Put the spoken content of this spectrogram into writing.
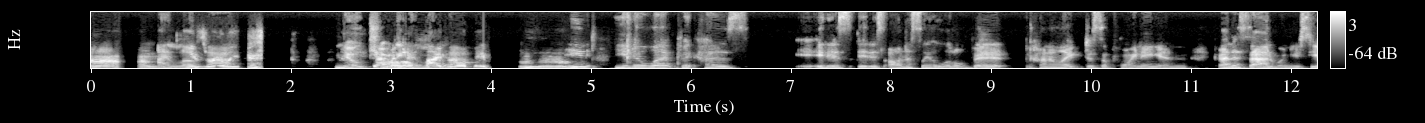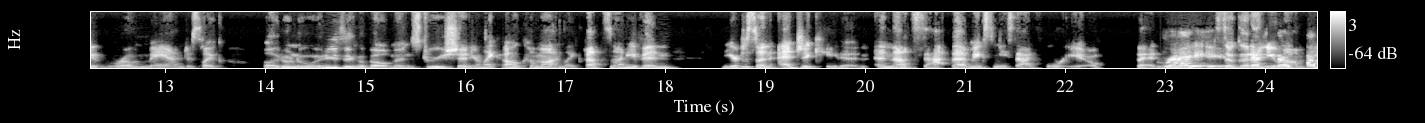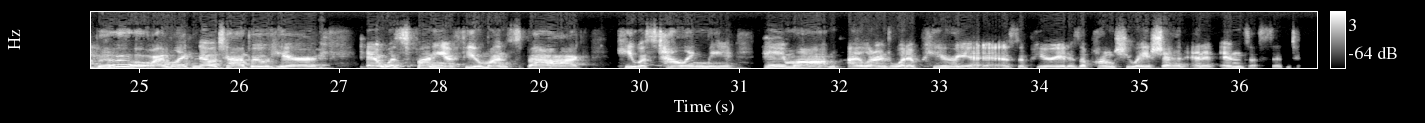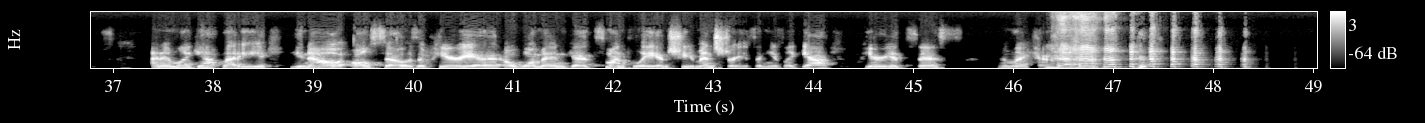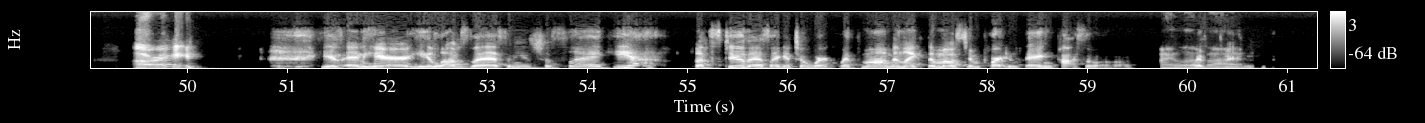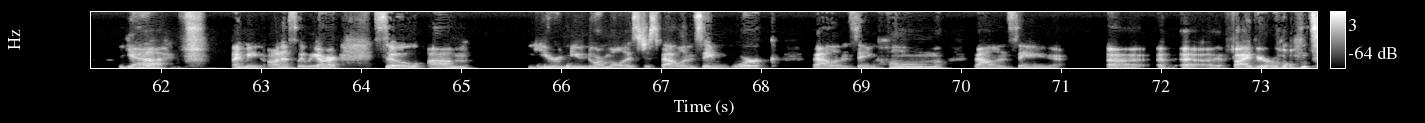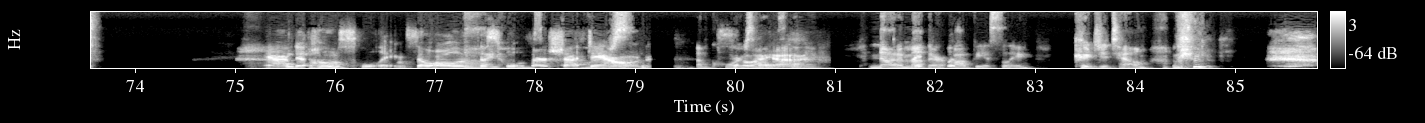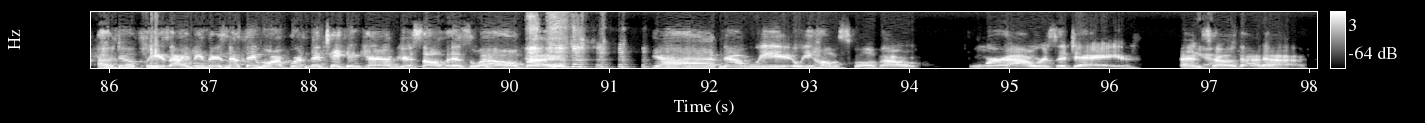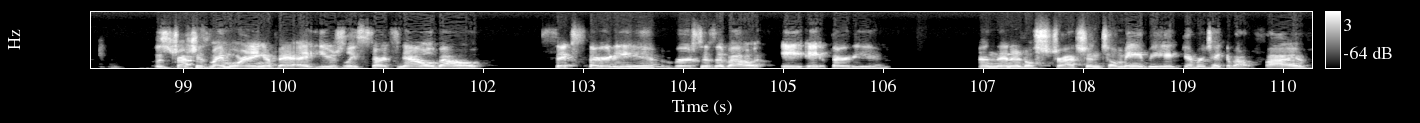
Um, I love he's that. really no, truly, yeah, my little five-year-old baby. Mm-hmm. You, you know what? Because it is it is honestly a little bit kind of like disappointing and kind of sad when you see a grown man just like i don't know anything about menstruation you're like oh come on like that's not even you're just uneducated and that's that that makes me sad for you but right. so good it's on you so mom. taboo. I'm like no taboo here. It was funny a few months back he was telling me hey mom i learned what a period is. A period is a punctuation and it ends a sentence. And I'm like, yeah, buddy, you know, also as a period, a woman gets monthly and she menstruates. And he's like, yeah, period, sis. I'm like, all right. He is in here. He loves this. And he's just like, yeah, let's do this. I get to work with mom and like the most important thing possible. I love that. Yeah. I mean, honestly, we are. So, um, your new normal is just balancing work, balancing home, balancing uh, a, a five year old. and homeschooling. So all of oh, the schools are shut down. Of course. So I, uh, Not a mother, I, obviously. Could you tell? oh no, please. I mean, there's nothing more important than taking care of yourself as well. But yeah, now we we homeschool about four hours a day. And yeah. so that uh, stretches my morning a bit. It usually starts now about 6.30 versus about 8, 8.30. And then it'll stretch until maybe give or take about 5,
